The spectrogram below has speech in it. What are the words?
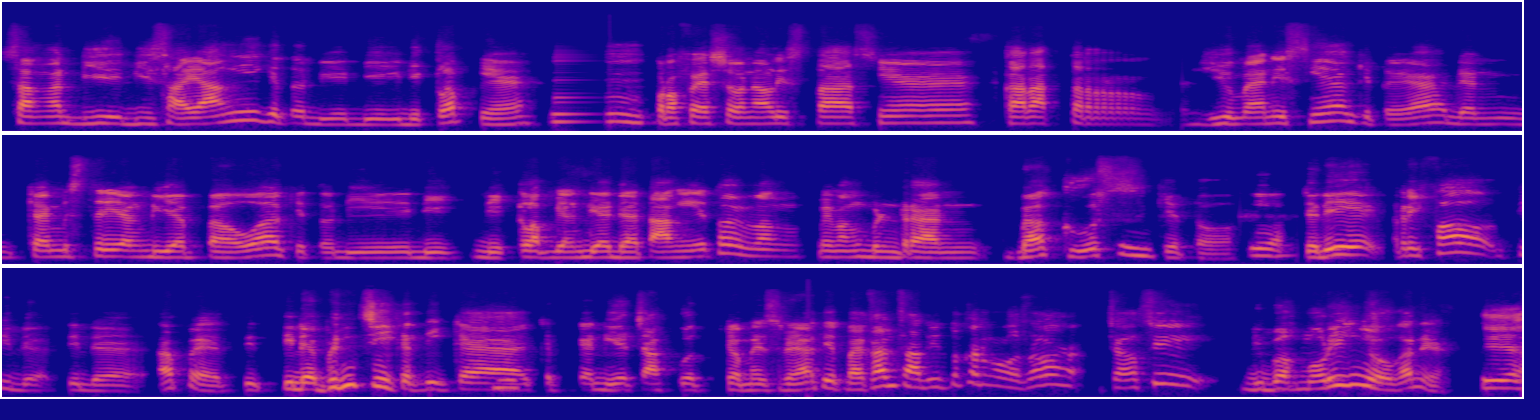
Sangat di, disayangi gitu di di, di klubnya. Hmm. Profesionalitasnya, karakter humanisnya gitu ya dan chemistry yang dia bawa gitu di di di klub yang dia datangi itu memang memang beneran bagus hmm. gitu. Iya. Jadi rival tidak tidak apa ya tidak benci ketika hmm. ketika dia cakut ke Manchester United. Bahkan saat itu kan kalau salah Chelsea di bawah Mourinho kan ya? Iya.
